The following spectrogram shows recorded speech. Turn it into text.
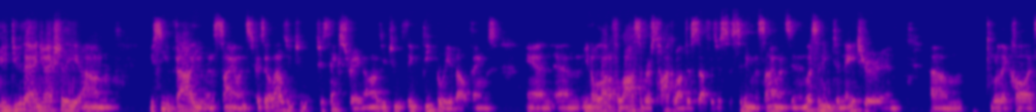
you do that and you actually um, you see value in silence because it allows you to to think straight, it allows you to think deeply about things. And and you know a lot of philosophers talk about this stuff is just sitting in the silence and listening to nature and um, what do they call it?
